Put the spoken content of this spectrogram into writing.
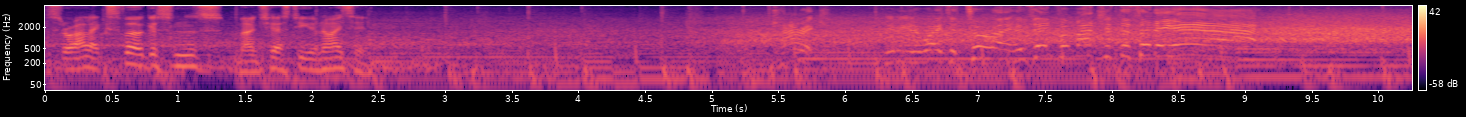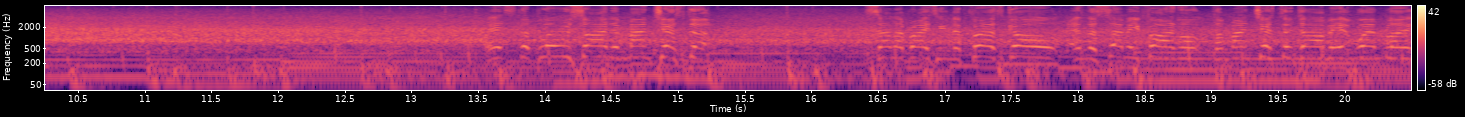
Sir Alex Ferguson's Manchester United. Giving it away to Toure, who's in for Manchester City. Yeah! It's the blue side of Manchester celebrating the first goal in the semi-final, the Manchester derby at Wembley.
